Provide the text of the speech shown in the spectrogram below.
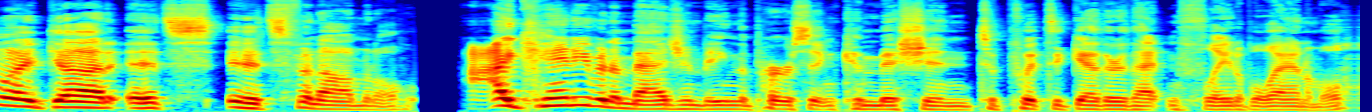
my god, it's it's phenomenal. I can't even imagine being the person commissioned to put together that inflatable animal.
